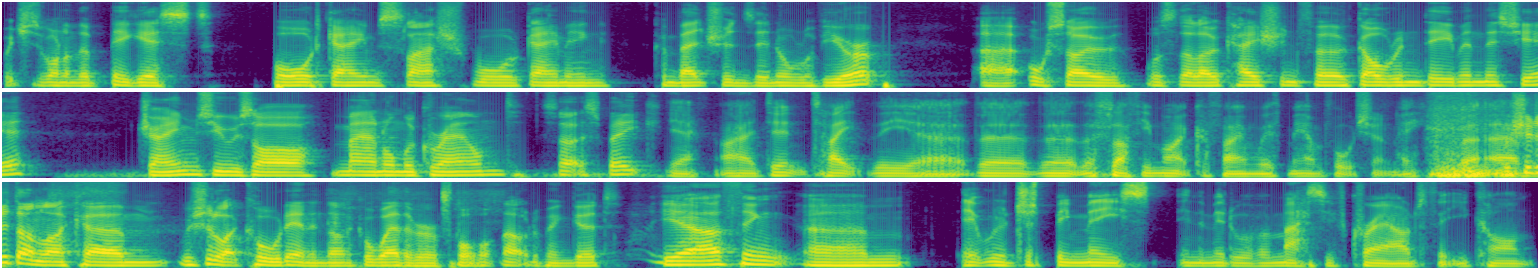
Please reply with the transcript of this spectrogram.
which is one of the biggest board game slash war gaming conventions in all of Europe. Uh, also was the location for Golden Demon this year. James, you was our man on the ground, so to speak. Yeah, I didn't take the uh, the, the the fluffy microphone with me, unfortunately. But um, we should have done like um, we should have like called in and done like a weather report. That would have been good. Yeah, I think. Um, it would just be me in the middle of a massive crowd that you can't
